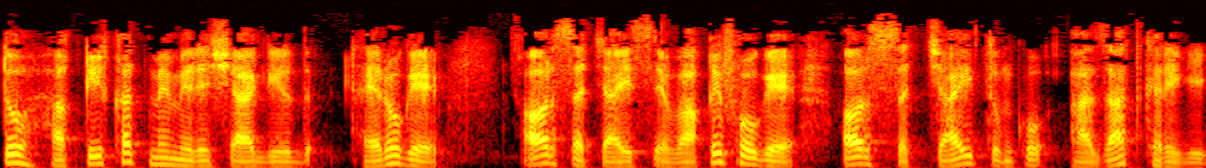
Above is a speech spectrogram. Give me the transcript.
تو حقیقت میں میرے شاگرد ٹھہرو گے۔ اور سچائی سے واقف ہوگے اور سچائی تم کو آزاد کرے گی۔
